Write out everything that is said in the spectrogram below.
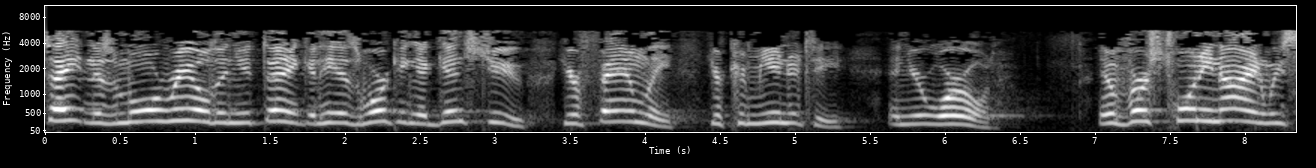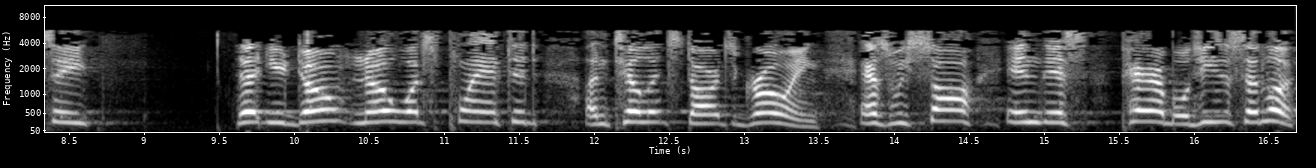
Satan is more real than you think, and he is working against you, your family, your community, and your world. In verse 29, we see that you don't know what's planted until it starts growing. As we saw in this parable, Jesus said, look,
